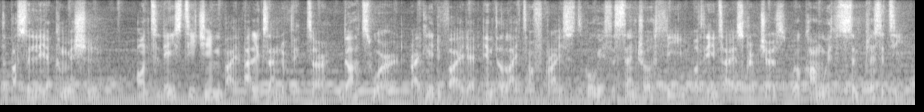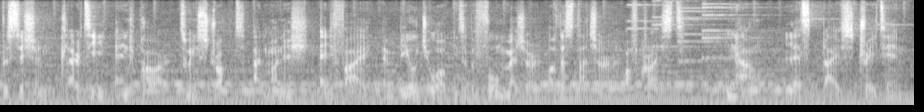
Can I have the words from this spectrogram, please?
the Basileia Commission. On today's teaching by Alexander Victor, God's Word rightly divided in the light of Christ, who is the central theme of the entire scriptures, will come with simplicity, precision, clarity, and power to instruct, admonish, edify, and build you up into the full measure of the stature of Christ. Now, let's dive straight in.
